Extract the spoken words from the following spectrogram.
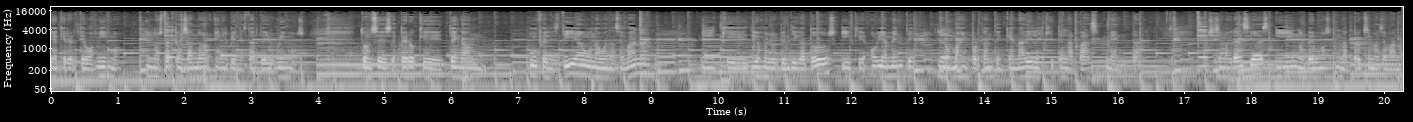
y a quererte a vos mismo y no estar pensando en el bienestar de ellos mismos. Entonces espero que tengan un feliz día, una buena semana y que Dios me los bendiga a todos y que obviamente lo más importante que nadie les quite la paz mental. Muchísimas gracias y nos vemos en la próxima semana.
